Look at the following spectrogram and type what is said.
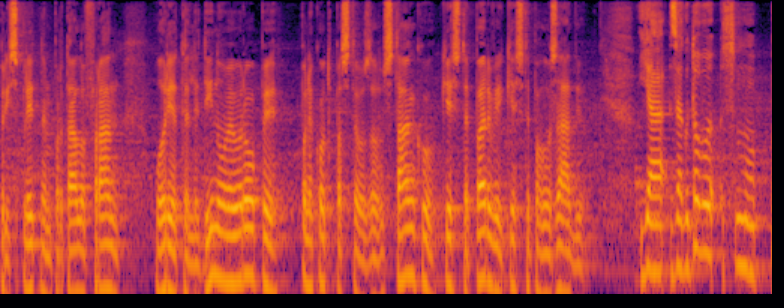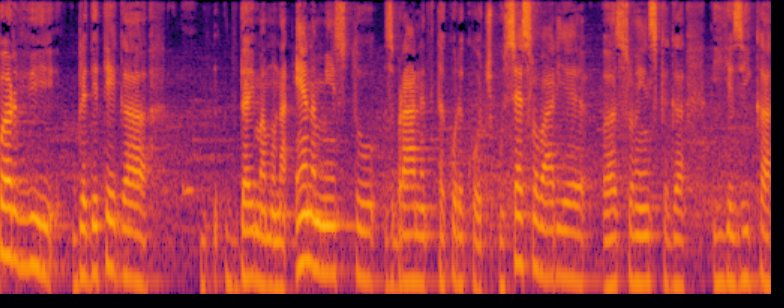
pri spletnem portalu Fran orjete ledino v Evropi, ponekod pa ste v zaostanku, kje ste prvi, kje ste pa v zadju. Ja, zagotovo smo prvi glede tega, da imamo na enem mestu zbrane tako rekoč vse slovarje uh, slovenskega jezika,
